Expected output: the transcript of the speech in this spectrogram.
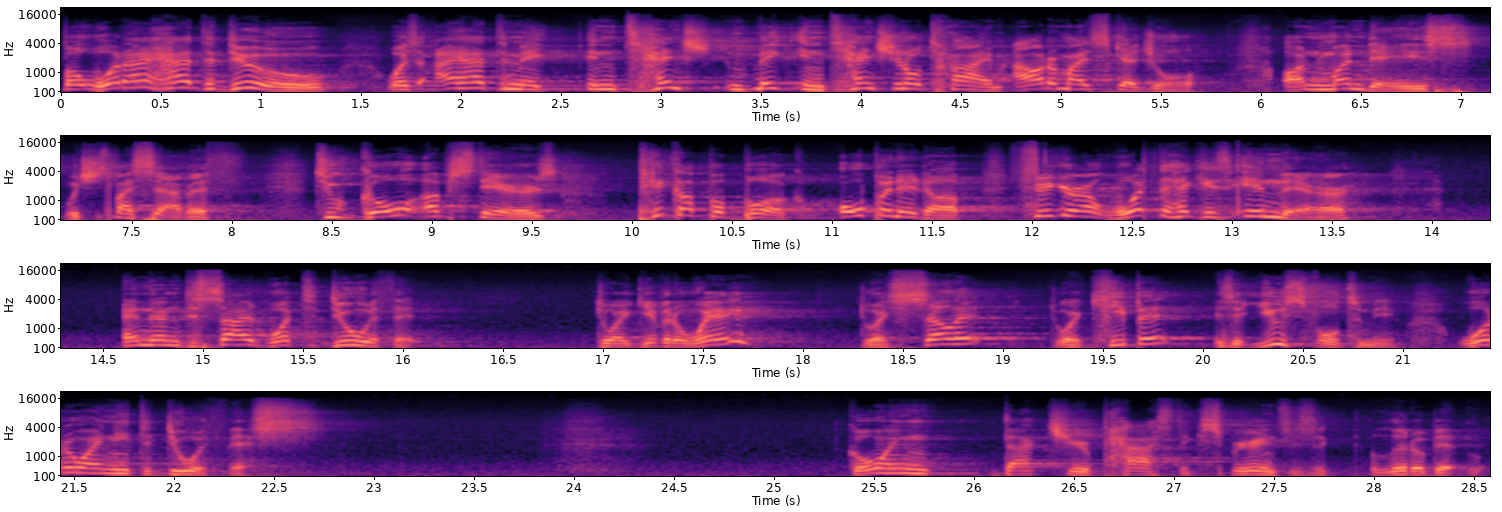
But what I had to do was I had to make, intention, make intentional time out of my schedule on Mondays, which is my Sabbath, to go upstairs, pick up a book, open it up, figure out what the heck is in there, and then decide what to do with it. Do I give it away? Do I sell it? Do I keep it? Is it useful to me? What do I need to do with this? Going back to your past experiences is a little bit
